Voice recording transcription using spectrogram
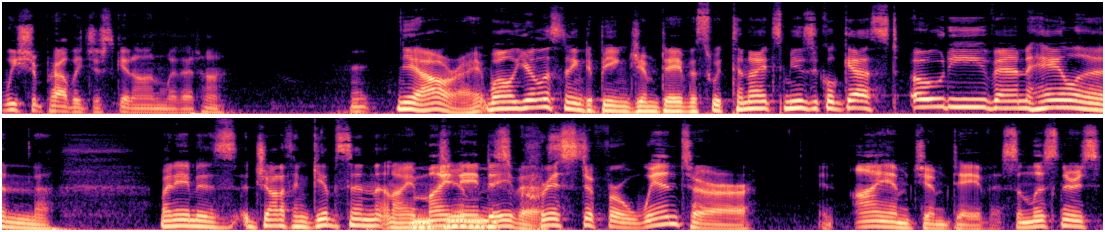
we should probably just get on with it, huh? Yeah, all right. Well, you're listening to Being Jim Davis with tonight's musical guest, Odie Van Halen. My name is Jonathan Gibson, and I am My Jim name Davis. is Christopher Winter, and I am Jim Davis. And listeners,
